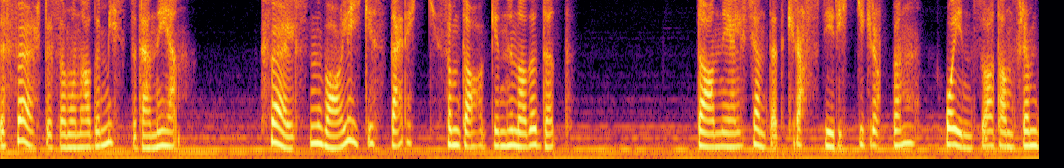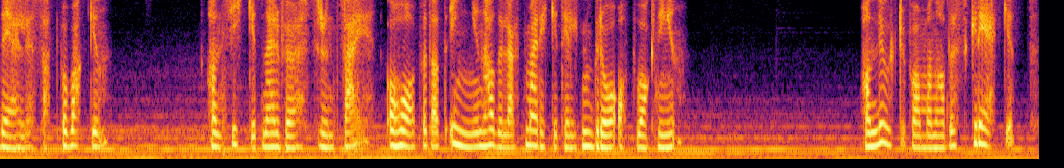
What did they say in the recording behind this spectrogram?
Det føltes som han hadde mistet henne igjen. Følelsen var like sterk som dagen hun hadde dødd. Daniel kjente et kraftig rykk i kroppen og innså at han fremdeles satt på bakken. Han kikket nervøst rundt seg og håpet at ingen hadde lagt merke til den brå oppvåkningen. Han lurte på om han hadde skreket,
